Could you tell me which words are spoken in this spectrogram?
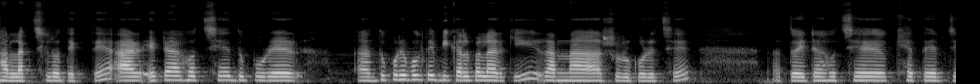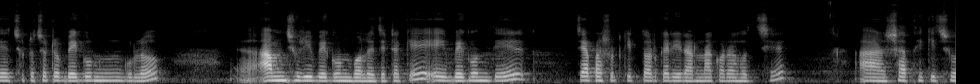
ভালো লাগছিল দেখতে। আর এটা হচ্ছে দুপুরের দুপুরে বলতে বিকালবেলা আর কি রান্না শুরু করেছে। তো এটা হচ্ছে ক্ষেতের যে ছোট ছোট বেগুনগুলো আমঝুরি বেগুন বলে যেটাকে, এই বেগুন দিয়ে চাপা শুটকির তরকারি রান্না করা হচ্ছে। আর সাথে কিছু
